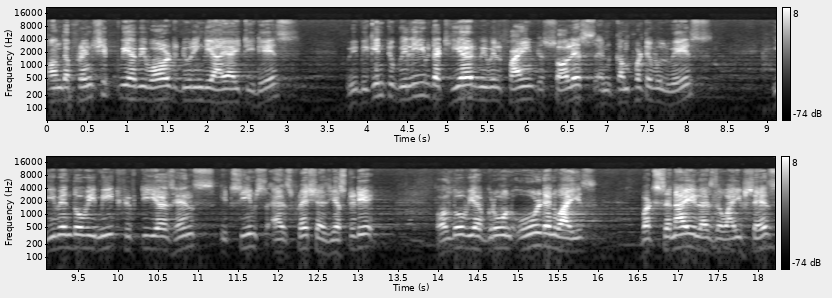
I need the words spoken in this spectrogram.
on the friendship we have evolved during the IIT days, we begin to believe that here we will find solace and comfortable ways even though we meet 50 years hence, it seems as fresh as yesterday. Although we have grown old and wise, but senile, as the wife says,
